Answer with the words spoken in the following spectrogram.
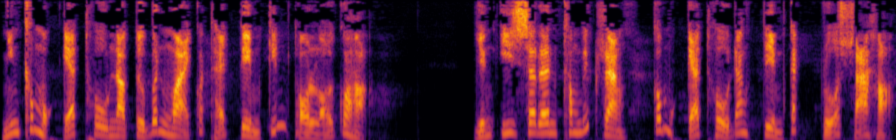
Nhưng không một kẻ thù nào từ bên ngoài có thể tìm kiếm tội lỗi của họ. Dân Israel không biết rằng có một kẻ thù đang tìm cách rủa xả họ.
